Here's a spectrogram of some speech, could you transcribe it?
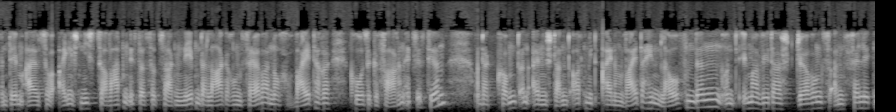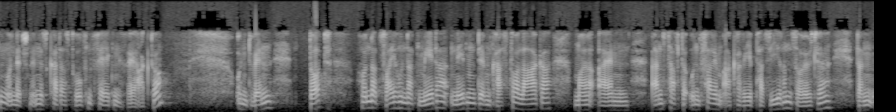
und dem also eigentlich nicht zu erwarten ist, dass sozusagen neben der Lagerung selber noch weitere große Gefahren existieren. Und er kommt an einen Standort mit einem weiterhin laufenden und immer wieder störungsanfälligen und letzten Endes katastrophenfähigen Reaktor. Und wenn dort 100, 200 Meter neben dem Castorlager mal ein ernsthafter Unfall im AKW passieren sollte, dann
